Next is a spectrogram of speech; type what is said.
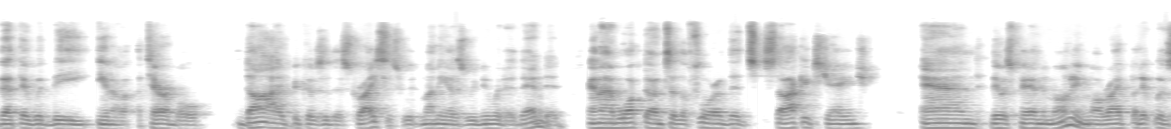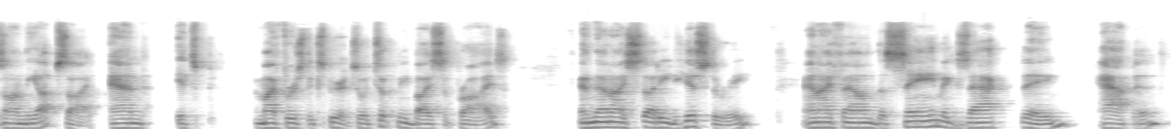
that there would be, you know, a terrible dive because of this crisis with money as we knew it had ended. And I walked onto the floor of the stock exchange and there was pandemonium, all right, but it was on the upside. And it's my first experience. So it took me by surprise. And then I studied history and I found the same exact thing happened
